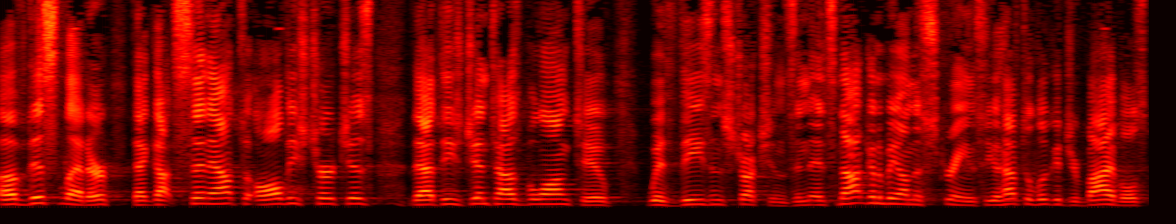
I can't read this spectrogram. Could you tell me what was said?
of this letter that got sent out to all these churches that these Gentiles belong to with these instructions. And it's not going to be on the screen, so you'll have to look at your Bibles.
